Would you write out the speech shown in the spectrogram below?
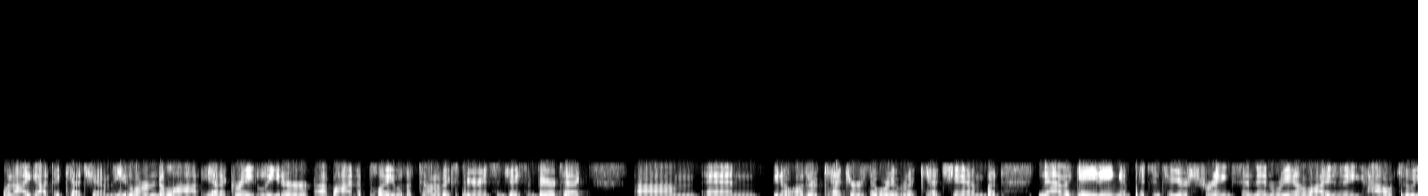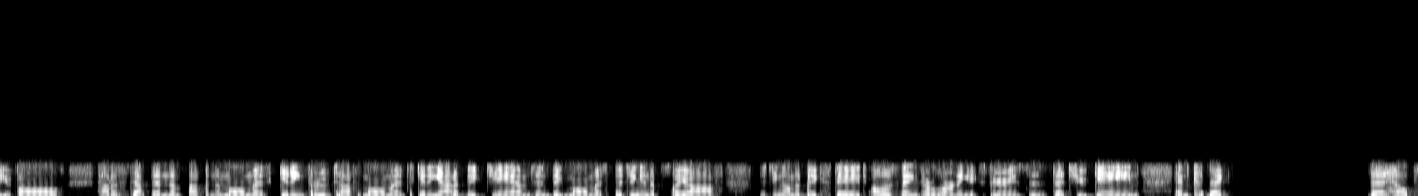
when I got to catch him. He learned a lot. He had a great leader uh, behind the plate with a ton of experience in Jason Varitek um, and you know other catchers that were able to catch him. But navigating and pitching to your strengths, and then realizing how to evolve, how to step in the, up in the moments, getting through tough moments, getting out of big jams and big moments, pitching in the playoffs pitching on the big stage. All those things are learning experiences that you gain and that that helps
